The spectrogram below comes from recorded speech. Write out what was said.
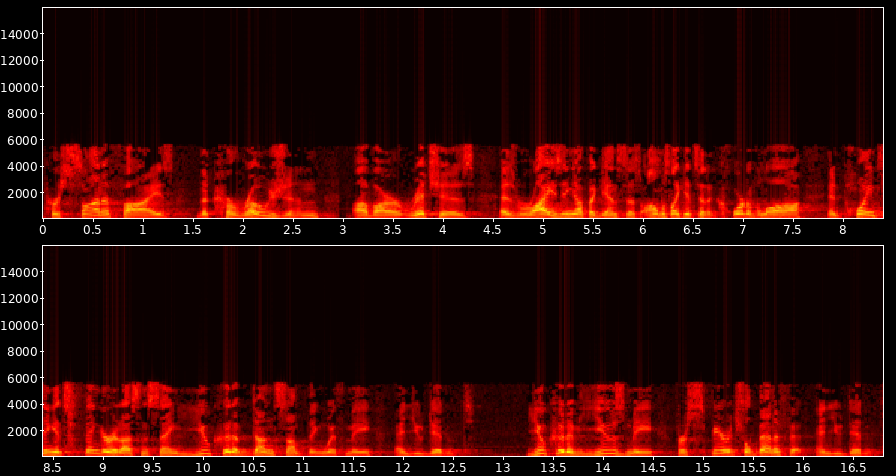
personifies the corrosion of our riches as rising up against us, almost like it's in a court of law, and pointing its finger at us and saying, You could have done something with me, and you didn't. You could have used me for spiritual benefit, and you didn't.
